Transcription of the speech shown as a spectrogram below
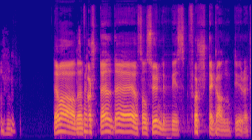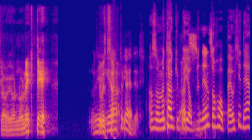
Det var den første Det er sannsynligvis første gang dyret klarer å gjøre noe riktig. Vi gratulerer. Altså, med tanke på jobben din, så håper jeg jo ikke det.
